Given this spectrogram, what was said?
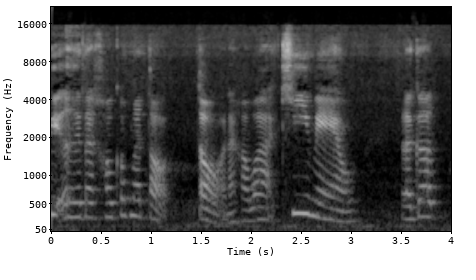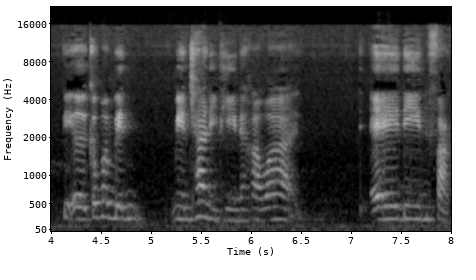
พี่เอิร์ธอะเขาก็มาตอบต่อนะคะว่าขี้แมว แล้วก็พี่เอิร์ธก็มาเมนเมนชั่นอีกทีนะคะว่าเอดีนฝาก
